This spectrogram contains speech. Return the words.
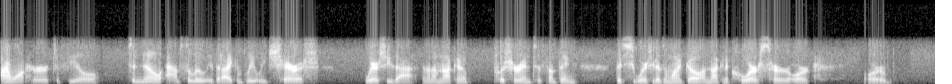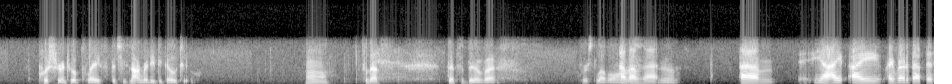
I want her to feel, to know absolutely that I completely cherish where she's at, and then I'm not going to push her into something that she, where she doesn't want to go. I'm not going to coerce her or or push her into a place that she's not ready to go to. Hmm. So that's that's a bit of a first level. I love that. Yeah. Um, yeah, I, I I wrote about this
